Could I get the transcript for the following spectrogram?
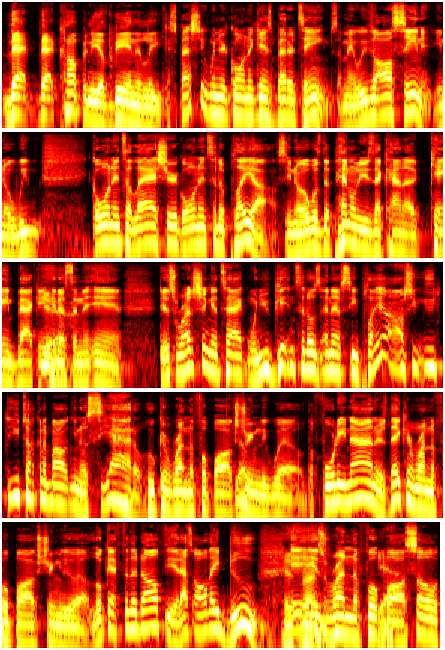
that that company of being elite. Especially when you're going against better teams. I mean, we've all seen it. You know, we going into last year, going into the playoffs. You know, it was the penalties that kind of came back and hit us in the end. This rushing attack, when you get into those NFC playoffs, you you you talking about you know Seattle, who can run the football extremely well. The 49ers, they can run the football extremely well. Look at Philadelphia. That's all they do is, run is the- run the football. yeah. So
